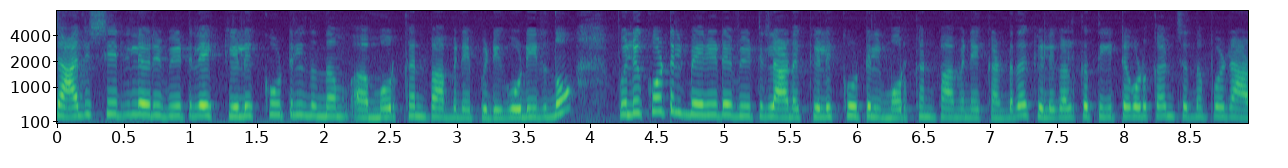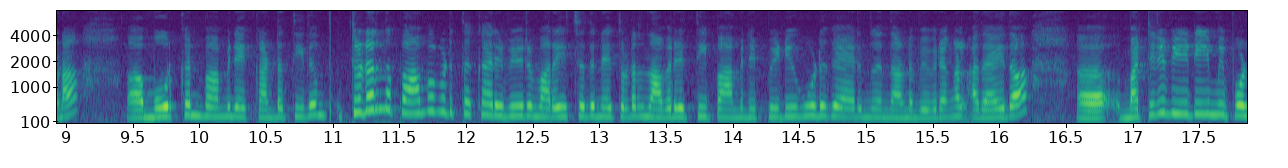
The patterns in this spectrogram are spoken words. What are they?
ചാലിശ്ശേരിയിലെ ഒരു വീട്ടിലെ കിളിക്കൂട്ടിൽ നിന്നും മൂർഖൻ പാമ്പിനെ പിടികൂടിയിരുന്നു. പുലിക്കോട്ടിൽ മേരിയുടെ വീട്ടിലാണ് കിളിക്കൂട്ടിൽ മൂർഖൻ പാമ്പിനെ കണ്ടത്. കിളികൾക്ക് തീറ്റ കൊടുക്കാൻ ചെന്നപ്പോഴാണ് മൂർഖൻ പാമ്പിനെ കണ്ടെത്തിയതും. തുടർന്ന് പാമ്പ് പിടുത്തക്കാരെ വിവരം അറിയിച്ചതിനെ തുടർന്ന് അവരെത്തി പാമ്പിനെ പിടികൂടുകയായിരുന്നു എന്നാണ് വിവരങ്ങൾ. അതായത് മറ്റൊരു വീഡിയോയും ഇപ്പോൾ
